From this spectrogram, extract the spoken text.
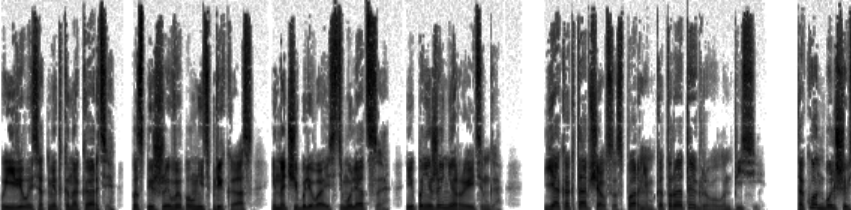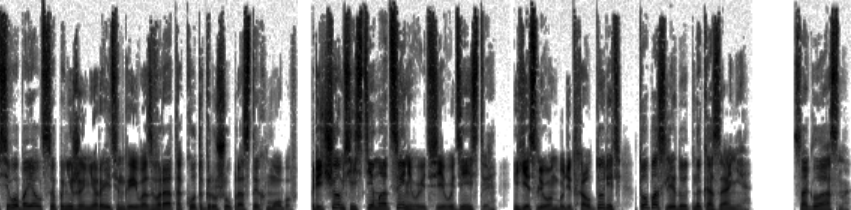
Появилась отметка на карте «Поспеши выполнить приказ, иначе болевая стимуляция и понижение рейтинга». Я как-то общался с парнем, который отыгрывал NPC. Так он больше всего боялся понижения рейтинга и возврата к отыгрышу простых мобов. Причем система оценивает все его действия. Если он будет халтурить, то последует наказание. Согласна.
